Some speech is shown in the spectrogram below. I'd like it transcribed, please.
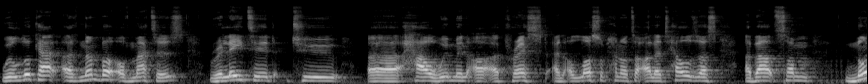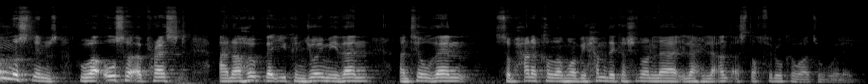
we'll look at a number of matters related to uh, how women are oppressed, and Allah subhanahu wa ta'ala tells us about some non Muslims who are also oppressed. And I hope that you can join me then. Until then, subhanakallahumma bihamdika, ashhadu an la ilaha illa ant, astaghfiruka wa atubu ilayk.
